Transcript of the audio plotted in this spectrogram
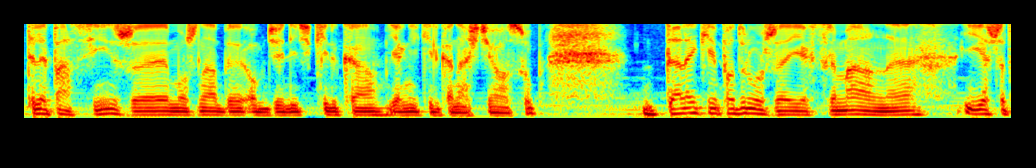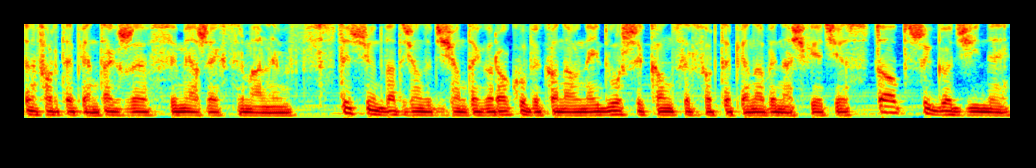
tyle pasji, że można by obdzielić kilka, jak nie kilkanaście osób. Dalekie podróże i ekstremalne i jeszcze ten fortepian, także w wymiarze ekstremalnym. W styczniu 2010 roku wykonał najdłuższy koncert fortepianowy na świecie 103 godziny.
